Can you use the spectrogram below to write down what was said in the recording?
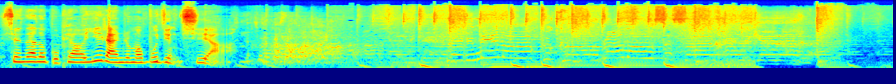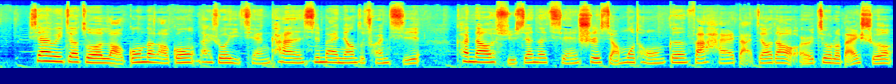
现在的股票依然这么不景气啊！下一位叫做老公的老公，他说以前看《新白娘子传奇》，看到许仙的前世小牧童跟法海打交道而救了白蛇，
